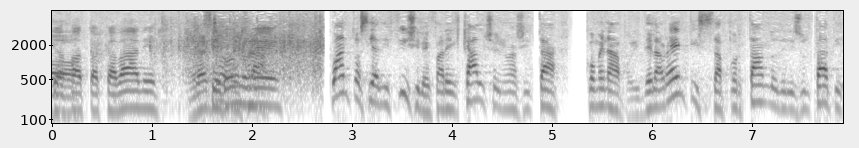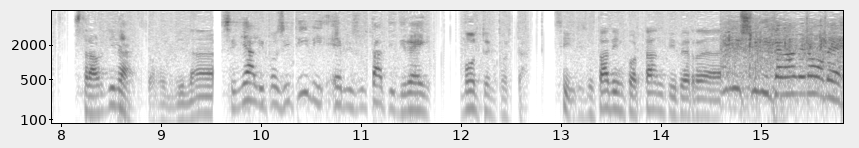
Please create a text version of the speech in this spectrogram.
Che ha fatto a Cavani, ragione, secondo me Quanto sia difficile fare il calcio in una città come Napoli, De Laurentiis sta portando dei risultati straordinari, segnali positivi e risultati direi molto importanti. sì, risultati importanti per Amici di Canale 9,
